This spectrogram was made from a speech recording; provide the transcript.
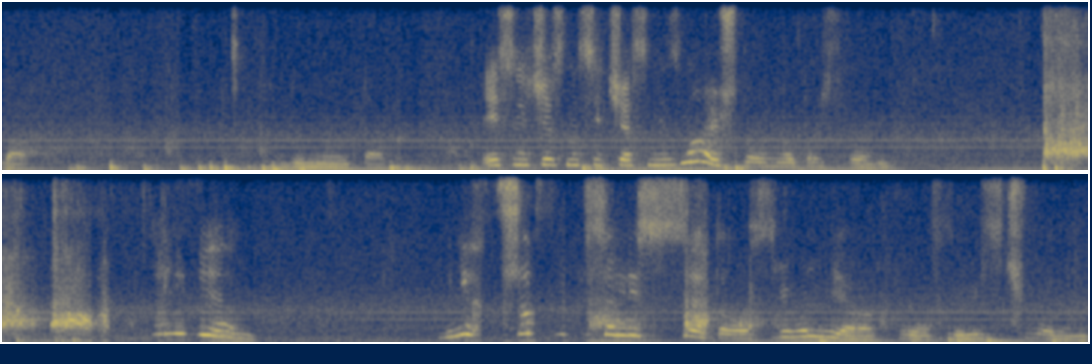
Да. Думаю так. Если честно, сейчас не знаю, что у него происходит. Блин! Мне что выписали с этого, с револьвера просто, или с чего там.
